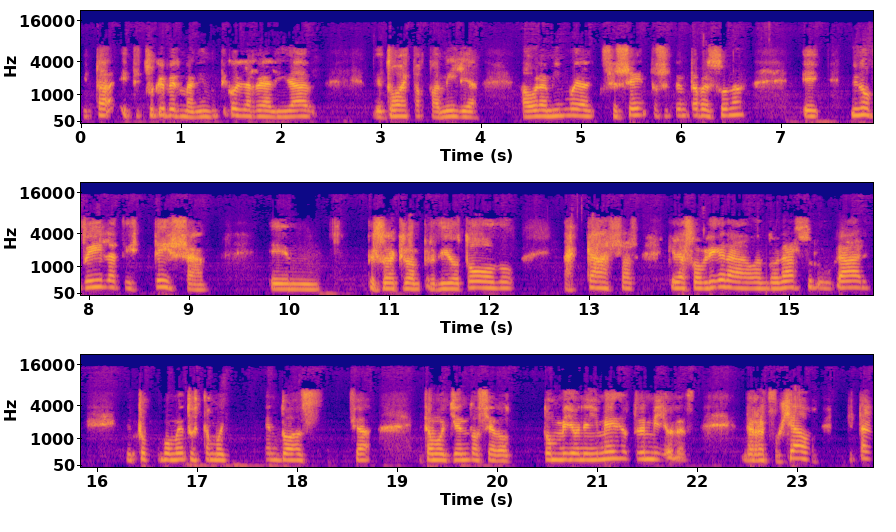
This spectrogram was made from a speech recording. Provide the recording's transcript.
está este choque permanente con la realidad de todas estas familias. Ahora mismo hay 60, 70 personas, eh, y uno ve la tristeza, en personas que lo han perdido todo, las casas, que las obligan a abandonar su lugar. En estos momentos estamos yendo hacia, estamos yendo hacia los dos millones y medio, tres millones de refugiados que están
